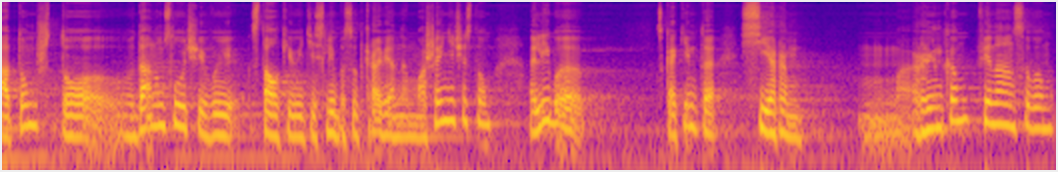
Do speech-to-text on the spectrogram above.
о том, что в данном случае вы сталкиваетесь либо с откровенным мошенничеством, либо с каким-то серым рынком финансовым.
